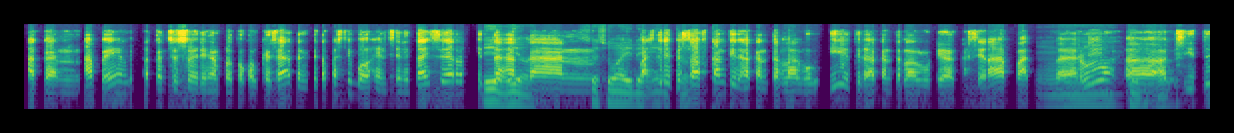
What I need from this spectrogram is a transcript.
akan apa ya akan sesuai dengan protokol kesehatan kita pasti bawa hand sanitizer kita Iya, iya. akan sesuai dengan pasti itu. DP staff kan tidak akan terlalu iya tidak akan terlalu dia kasih rapat Hmm, baru betul, eh, betul. habis itu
